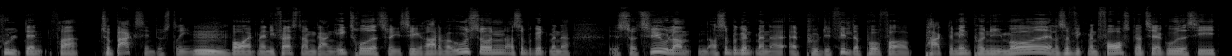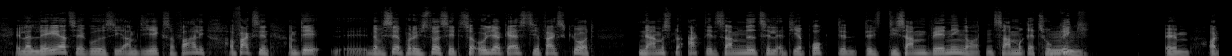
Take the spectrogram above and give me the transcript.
fuldt den fra tobaksindustrien, mm. hvor at man i første omgang ikke troede, at cigaretter var usunde, og så begyndte man at øh, så tvivl om dem, og så begyndte man at, at putte et filter på for at pakke dem ind på en ny måde, eller så fik man forskere til at gå ud og sige, eller læger til at gå ud og sige, at de er ikke så farlige. Og faktisk, om det, øh, når vi ser på det historisk set, så olie og gas, de har faktisk gjort nærmest nøjagtigt det samme ned til, at de har brugt de, de, de samme vendinger og den samme retorik. Mm. Øhm, og,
